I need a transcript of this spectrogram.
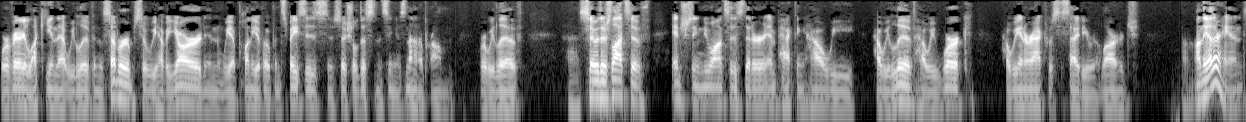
We're very lucky in that we live in the suburbs, so we have a yard and we have plenty of open spaces. So social distancing is not a problem where we live. Uh, so there's lots of interesting nuances that are impacting how we how we live, how we work, how we interact with society or at large. Uh, on the other hand,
